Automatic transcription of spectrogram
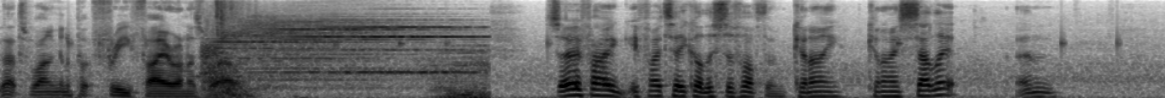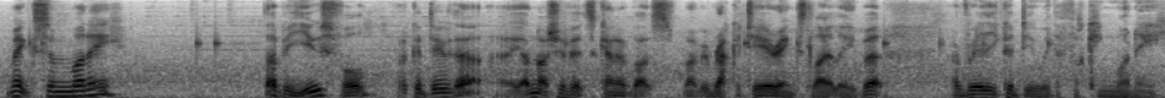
That's why I'm going to put free fire on as well. So if I if I take all this stuff off them, can I can I sell it and make some money? That'd be useful if I could do that. I'm not sure if it's kind of like might be racketeering slightly, but I really could do with the fucking money.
